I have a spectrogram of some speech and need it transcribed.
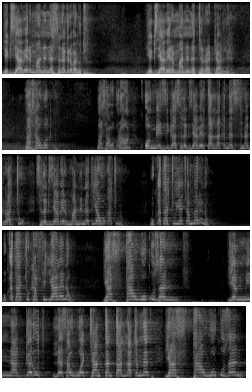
የእግዚአብሔርን ማንነት ስነግር በሉት። የእግዚአብሔርን ማንነት ትረዳለህ። ማሳወቅ ነው ማሳወቅ ነው። አሁን ቆሜ እዚህ ጋር ስለ እግዚአብሔር ታላቅነት ስነግራችሁ ስለ እግዚአብሔር ማንነት እያወቃችሁ ነው። እውቀታችሁ እየጨመረ ነው። እውቀታችሁ ከፍ እያለ ነው። ያስታውቁ ዘንድ የሚናገሩት ለሰዎች አንተን ታላቅነት ያስታውቁ ዘንድ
